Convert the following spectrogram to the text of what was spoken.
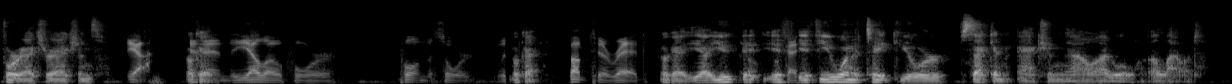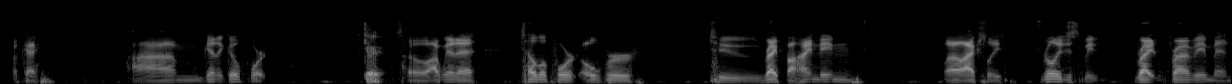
For extra actions. Yeah. Okay. And the yellow for pulling the sword with the Okay. bump to red. Okay. Yeah. You. Oh, if okay. if you want to take your second action now, I will allow it. Okay. I'm gonna go for it. Okay. So I'm gonna teleport over to right behind him. Well, actually, really just be right in front of him and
